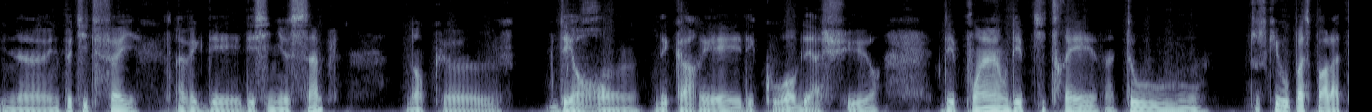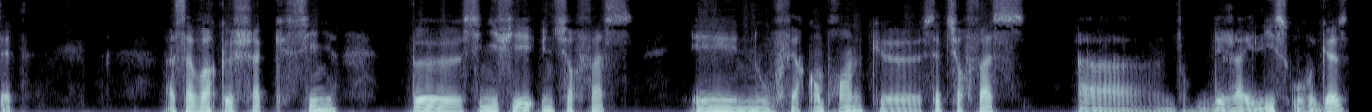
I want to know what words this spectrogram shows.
une, une, petite feuille avec des, des signes simples, donc des ronds, des carrés, des courbes, des hachures, des points ou des petits traits, enfin, tout, tout ce qui vous passe par la tête. À savoir que chaque signe peut signifier une surface et nous faire comprendre que cette surface déjà est lisse ou rugueuse,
